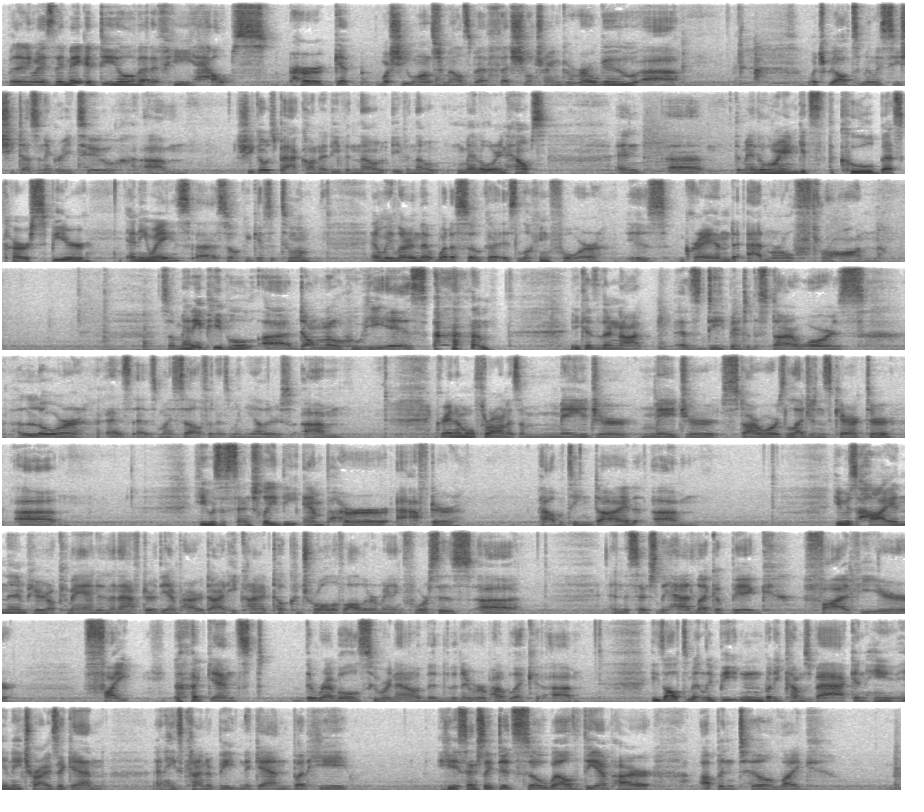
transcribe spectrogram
but anyways, they make a deal that if he helps her get what she wants from Elsbeth, that she'll train Grogu, uh, which we ultimately see she doesn't agree to. Um, she goes back on it, even though even though Mandalorian helps, and uh, the Mandalorian gets the cool Beskar spear anyways. Uh, Ahsoka gives it to him, and we learn that what Ahsoka is looking for is Grand Admiral Thrawn. So many people uh, don't know who he is because they're not as deep into the Star Wars lore as as myself and as many others. Um, Grand Admiral Thrawn is a major, major Star Wars Legends character. Uh, he was essentially the emperor after Palpatine died. Um, he was high in the Imperial command, and then after the Empire died, he kind of took control of all the remaining forces, uh, and essentially had like a big five-year fight against the rebels, who are now the the New Republic. Um, he's ultimately beaten, but he comes back and he and he tries again, and he's kind of beaten again, but he he essentially did so well that the Empire, up until like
